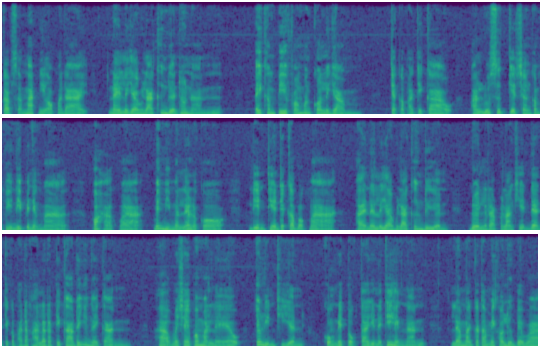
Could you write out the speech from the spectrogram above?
กลับสามารถหนีออกมาได้ ในระยะเวลาครึ่งเดือนเท่านั้น ไอ้คัมภีร์ฝังมังกรระยำจักรพรรดิเก้าพันรู้สึกเกลียดชังคัมภีร์นี้เป็นอย่างมาก เพราะหากว่าไม่มีมันแล้วล่ะก็ หลินเทียนจะกลับออกมา ภายในระยะเวลาครึ่งเดือน ด้วยระดับพลังเขตแดนจักรพรรดิพานระดับที่เก้าได้ยังไงกัน หากไม่ใช่เพราะมันแล้ว เจ้าหลินเทียนคงได้ตกตายอยู่ในที่แห่งนั้น และมันก็ทำให้เขาลืมไปว่า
